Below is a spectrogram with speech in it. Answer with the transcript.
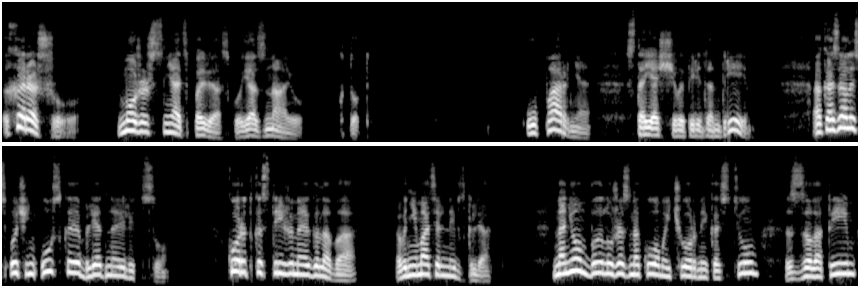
Хорошо. Можешь снять повязку, я знаю, кто ты. У парня, стоящего перед Андреем, оказалось очень узкое бледное лицо, коротко стриженная голова, внимательный взгляд. На нем был уже знакомый черный костюм с золотым,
